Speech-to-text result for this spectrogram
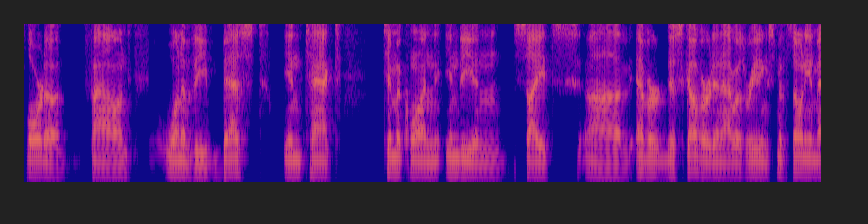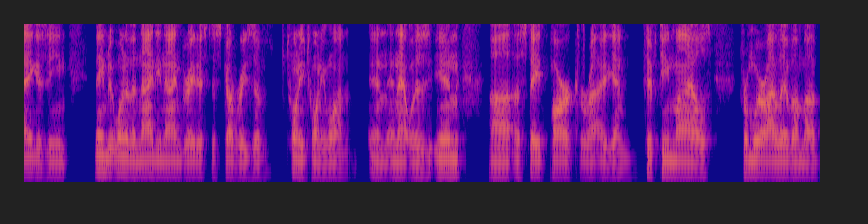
Florida found one of the best intact Timucuan Indian sites uh, ever discovered. And I was reading Smithsonian Magazine, named it one of the 99 greatest discoveries of 2021. And, and that was in uh, a state park, again, 15 miles from where I live, I'm a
